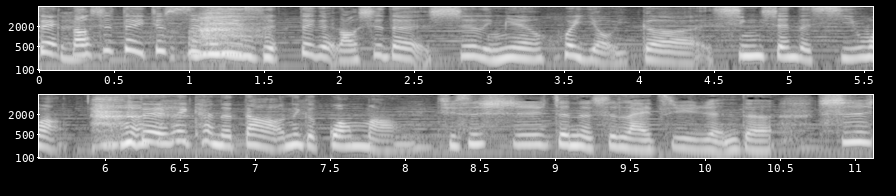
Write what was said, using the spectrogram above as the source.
对，老师对，就是这个意思。这个老师的诗里面会有一个新生的希望，对，会看得到那个光芒。其实诗真的是来自于人的诗。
